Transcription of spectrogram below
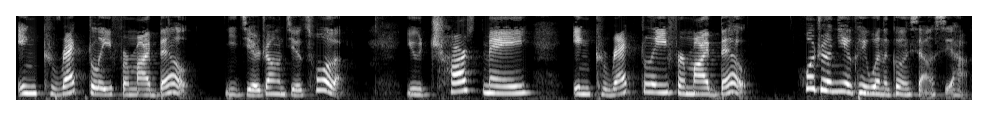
incorrectly for my bill. 你结账结错了。You charged me incorrectly for my bill. 或者你也可以问的更详细哈。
